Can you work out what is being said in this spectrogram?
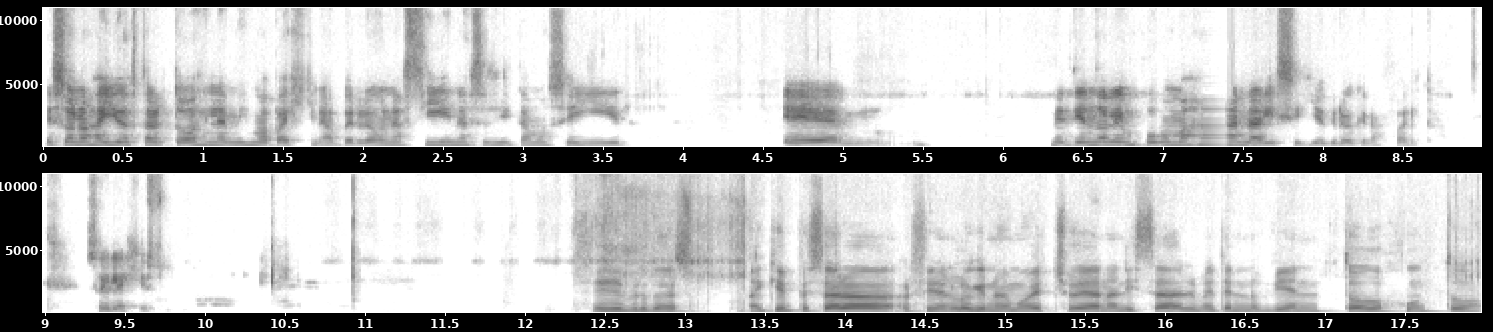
eso nos ayuda a estar todos en la misma página, pero aún así necesitamos seguir em, metiéndole un poco más análisis, yo creo que nos falta. Soy la Jesús. Sí, es verdad. Hay que empezar a, al final lo que no hemos hecho es analizar, meternos bien todos juntos,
